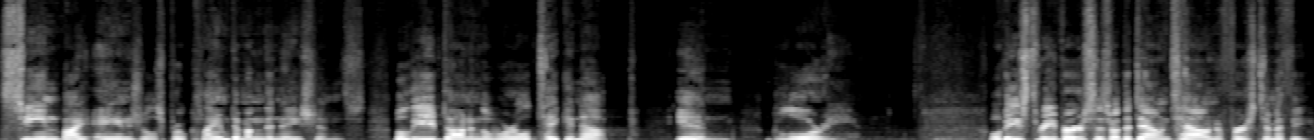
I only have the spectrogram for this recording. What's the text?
seen by angels, proclaimed among the nations, believed on in the world, taken up in glory. Well, these three verses are the downtown of 1 Timothy.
